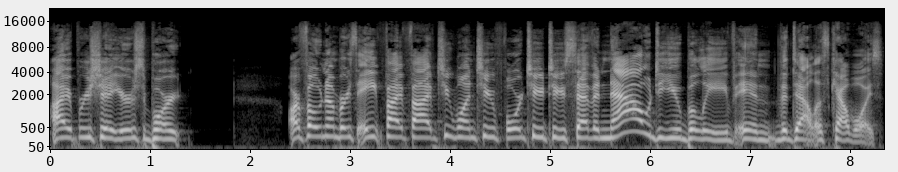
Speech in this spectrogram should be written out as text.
I appreciate your support. Our phone number is 855 212 4227. Now, do you believe in the Dallas Cowboys?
